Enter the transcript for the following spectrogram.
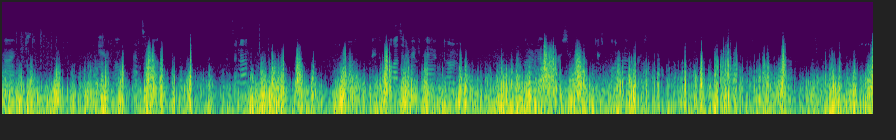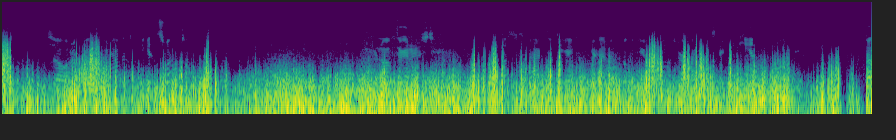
times. You know, that's enough. That's enough. You know, make a positive impact on on another person, just one other person. That's more than enough. So I'm not quite sure what happens when you get swept. I don't know if they're gonna just bus us back to Diego and I gotta book a few rooms, or if I gotta stay with the camp. I have no idea. But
